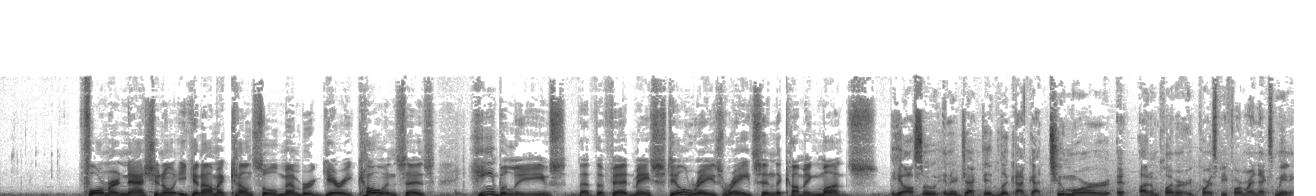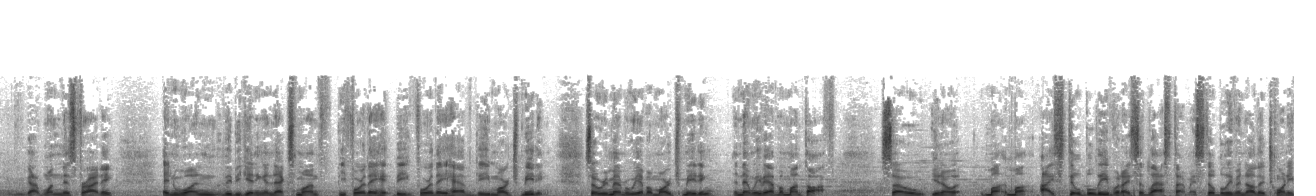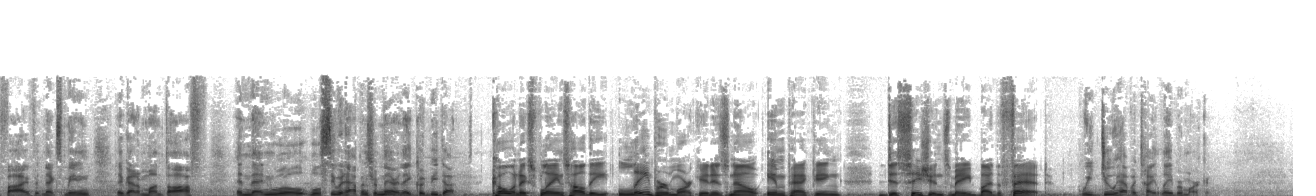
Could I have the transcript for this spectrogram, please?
Former National Economic Council member Gary Cohn says he believes that the Fed may still raise rates in the coming months. He also interjected, look, I've got two more uh, unemployment reports before my next meeting. We've got one this Friday and one the beginning of next month before they before they have the March meeting. So remember, we have a March meeting and then we have a month off. So, you know, my, my, I still believe what I said last time. I still believe another 25 at next meeting. They've got a month off, and then we'll we'll see what happens from there. And they could be done. Cohn explains how the labor market is now impacting decisions made by the Fed. We do have a tight labor market.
